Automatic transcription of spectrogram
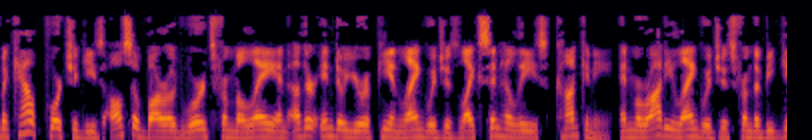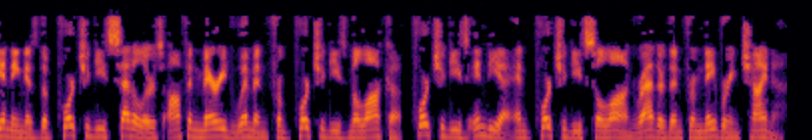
Macau Portuguese also borrowed words from Malay and other Indo-European languages like Sinhalese, Konkani, and Marathi languages from the beginning as the Portuguese settlers often married women from Portuguese Malacca, Portuguese India and Portuguese Ceylon rather than from neighboring China.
